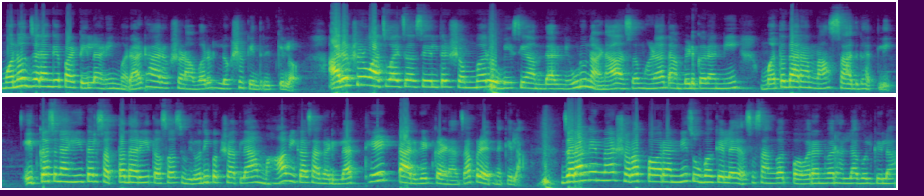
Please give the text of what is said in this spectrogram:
मनोज जरांगे पाटील आणि मराठा आरक्षणावर लक्ष केंद्रित केलं. आरक्षण वाचवायचं असेल तर शंभर ओबीसी आमदार निवडून आणा असं म्हणत आंबेडकरांनी मतदारांना साथ घातली. इतकंच नाही तर सत्ताधारी तसंच विरोधी पक्षातल्या महाविकास आघाडीला थेट टार्गेट करण्याचा प्रयत्न केला. जरांगेंना शरद पवारांनीच उभं केलंय असं सांगत पवारांवर हल्लाबोल केला.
